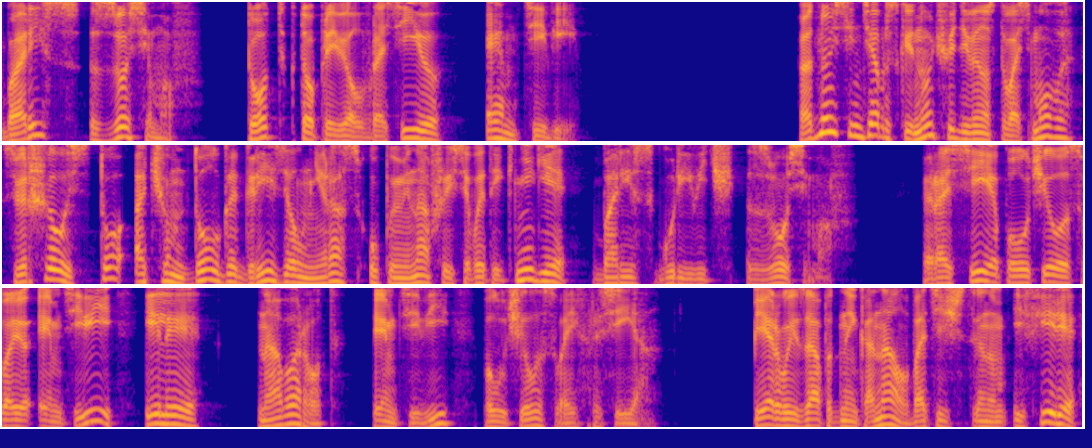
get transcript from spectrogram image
Борис Зосимов. Тот, кто привел в Россию MTV. Одной сентябрьской ночью 98-го свершилось то, о чем долго грезил не раз упоминавшийся в этой книге Борис Гурьевич Зосимов. Россия получила свое MTV или, наоборот, MTV получила своих россиян. Первый западный канал в отечественном эфире,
